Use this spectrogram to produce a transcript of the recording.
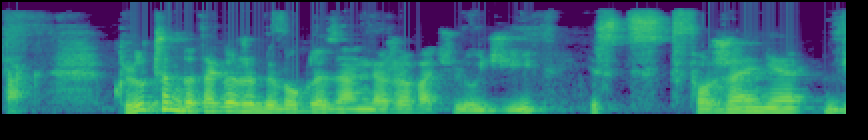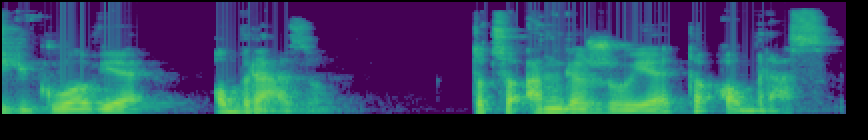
Tak. Kluczem do tego, żeby w ogóle zaangażować ludzi, jest stworzenie w ich głowie obrazu. To, co angażuje, to obraz.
